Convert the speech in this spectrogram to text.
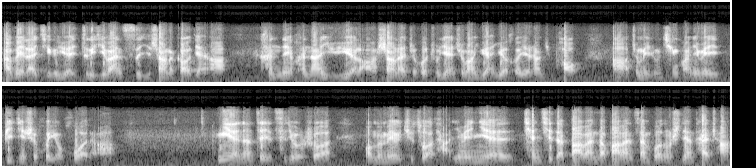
啊，未来几个月这个一万四以上的高点啊，肯定很难逾越了啊，上来之后逐渐是往远月合约上去抛。啊，这么一种情况，因为毕竟是会有货的啊。镍呢，这一次就是说我们没有去做它，因为镍前期在八万到八万三波动时间太长，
